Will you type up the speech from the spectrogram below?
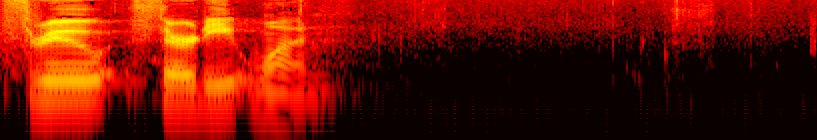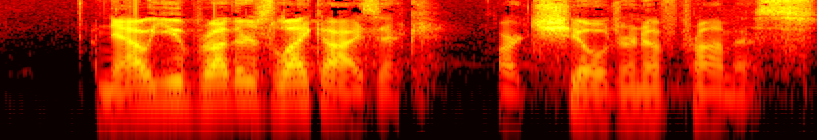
through 31. Now, you brothers, like Isaac, are children of promise.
